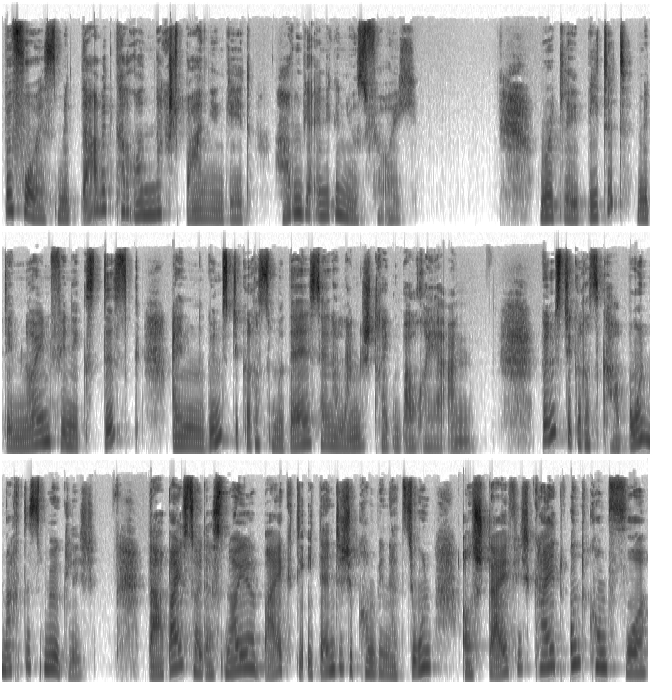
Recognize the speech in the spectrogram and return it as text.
Bevor es mit David Caron nach Spanien geht, haben wir einige News für euch. Ridley bietet mit dem neuen Phoenix Disc ein günstigeres Modell seiner Langstreckenbaureihe an. Günstigeres Carbon macht es möglich. Dabei soll das neue Bike die identische Kombination aus Steifigkeit und Komfort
